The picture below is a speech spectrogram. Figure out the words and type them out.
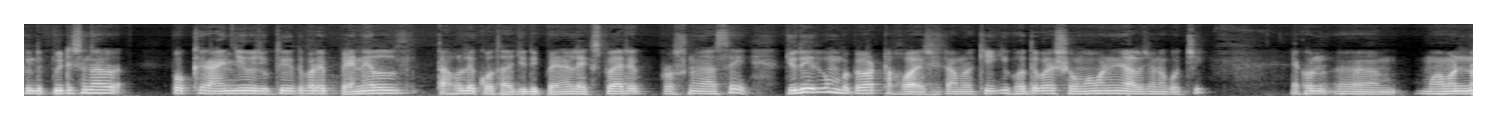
কিন্তু পিটিশনার পক্ষের আইনজীবী যুক্তি দিতে পারে প্যানেল তাহলে কোথায়? যদি প্যানেল এক্সপায়ারের প্রশ্ন আসে, যদি এরকম ব্যাপারটা হয়, সেটা আমরা কী কী হতে পারে সম্ভাবনা নিয়ে আলোচনা করছি। এখন মহামান্য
